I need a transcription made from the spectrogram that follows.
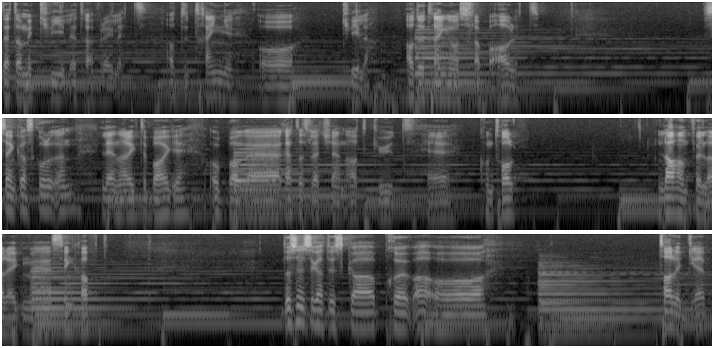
dette med hvile treffer deg litt. At du trenger å hvile. At du trenger å slappe av litt. Senke skulderen, lene deg tilbake og bare rett og slett kjenne at Gud har kontroll. La han følge deg med sin kraft. Da syns jeg at du skal prøve å ta litt grep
